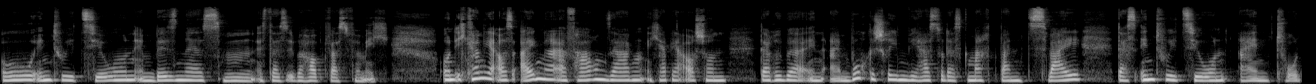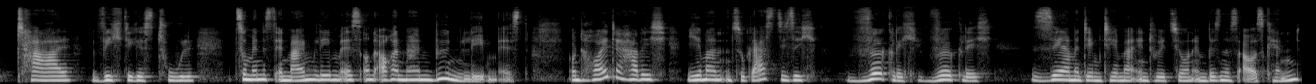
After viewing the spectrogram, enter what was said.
oh, Intuition im Business, hm, ist das überhaupt was für mich? Und ich kann dir aus eigener Erfahrung sagen, ich habe ja auch schon darüber in einem Buch geschrieben, wie hast du das gemacht, Band 2, dass Intuition ein total wichtiges Tool, zumindest in meinem Leben ist und auch in meinem Bühnenleben ist. Und heute habe ich jemanden zu Gast, die sich wirklich, wirklich sehr mit dem Thema Intuition im Business auskennt.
